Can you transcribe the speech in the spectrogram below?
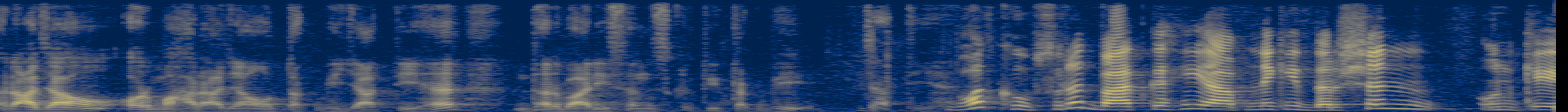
राजाओं और महाराजाओं तक भी जाती है दरबारी संस्कृति तक भी जाती है। बहुत खूबसूरत बात कही आपने कि दर्शन उनके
